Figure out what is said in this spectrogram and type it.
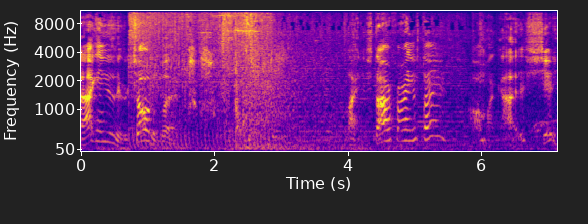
I can use the controller button. Like the Starfinder thing? Oh my god, this shitty.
